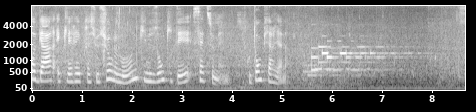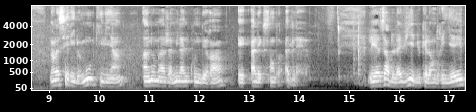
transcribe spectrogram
regards éclairés et précieux sur le monde qui nous ont quittés cette semaine. Écoutons Pierre Yana. Dans la série Le Monde qui vient, un hommage à Milan Kundera et Alexandre Adler. Les hasards de la vie et du calendrier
